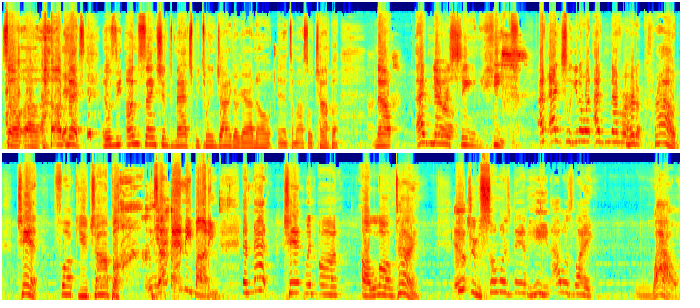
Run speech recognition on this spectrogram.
So uh, up next, it was the unsanctioned match between Johnny Gargano and Tommaso Ciampa. Now, I've never Yo. seen heat. I've actually, you know what? I've never heard a crowd chant "Fuck you, Ciampa" to anybody, and that chant went on a long time. He drew so much damn heat. I was like, wow.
